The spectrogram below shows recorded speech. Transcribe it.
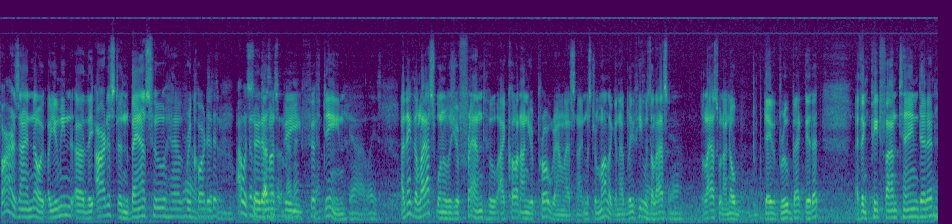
far as I know, uh, you mean uh, the artists and the bands who have Yeah, recorded it? I would say there must be haven't there? Yeah. 15. Yeah, at least. I think the last one was your friend who I caught on your program last night, Mr. Mulligan. I believe he was the last, Yeah. the last one. I know B- Dave Brubeck did it. I think Pete Fountain did it. Yeah.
